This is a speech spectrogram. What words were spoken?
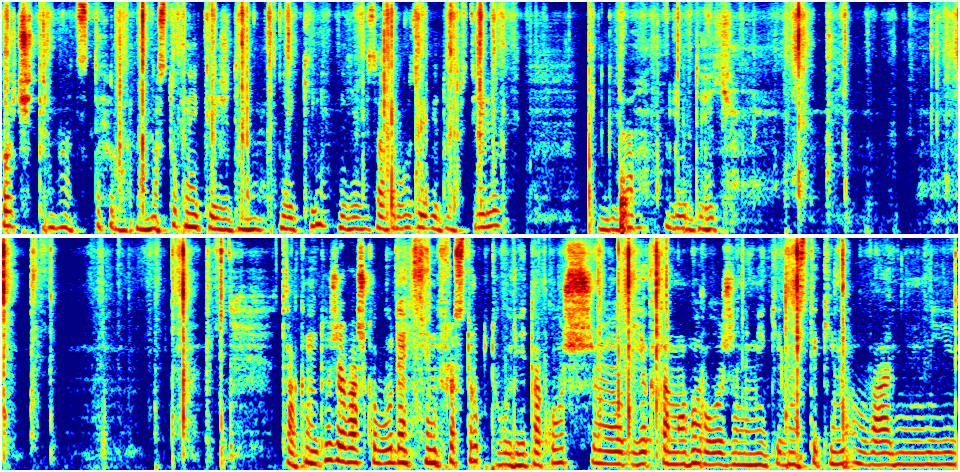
по 14 грудня. Наступний тиждень, які є загрози від обстрілів для людей. Так, ну дуже важко буде інфраструктурі, також е, об'єктам огороженим, які в нас такі овальні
